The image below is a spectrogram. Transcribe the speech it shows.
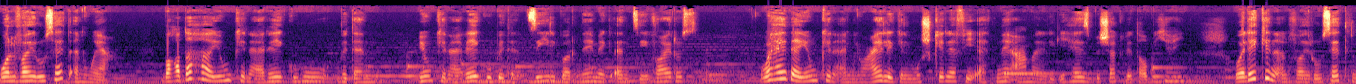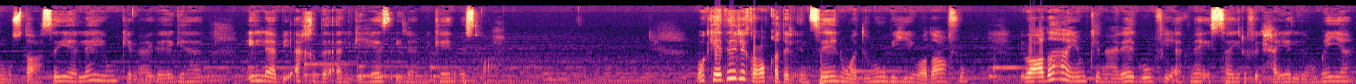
والفيروسات أنواع. بعضها يمكن علاجه بتن... يمكن علاجه بتنزيل برنامج أنتي فيروس وهذا يمكن أن يعالج المشكلة في أثناء عمل الجهاز بشكل طبيعي ولكن الفيروسات المستعصية لا يمكن علاجها إلا بأخذ الجهاز إلى مكان إصلاح. وكذلك عقد الإنسان وذنوبه وضعفه بعضها يمكن علاجه في أثناء السير في الحياة اليومية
